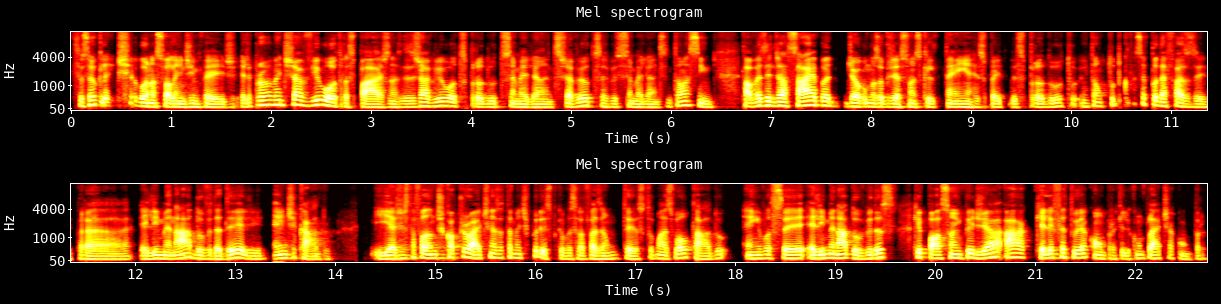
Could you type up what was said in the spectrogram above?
se o seu cliente chegou na sua landing page, ele provavelmente já viu outras páginas, ele já viu outros produtos semelhantes, já viu outros serviços semelhantes. Então assim, talvez ele já saiba de algumas objeções que ele tem a respeito desse produto, então tudo que você puder fazer para eliminar a dúvida dele, é indicado. E a gente tá falando de copywriting exatamente por isso, porque você vai fazer um texto mais voltado em você eliminar dúvidas que possam impedir a a que ele efetue a compra, que ele complete a compra.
